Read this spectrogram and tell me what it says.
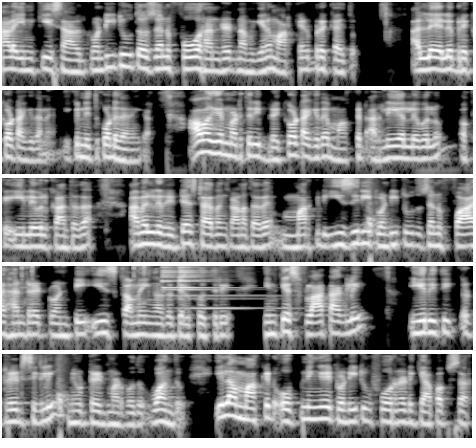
ನಾಳೆ in case twenty two thousand four hundred ನಮಗೇನು ಮಾರ್ಕೆಟ್ ಬ್ರೇಕ್ ಆಯ್ತು. ಅಲ್ಲೇ ಇಲ್ಲಿ ಬ್ರೇಕ್ಔಟ್ ಆಗಿದ್ದಾನೆ. ಈಗ ನಿಂತ್ಕೊಂಡಿದ್ದಾನೆ ಈಗ. ಅವಾಗ ಏನ್ ಮಾಡ್ತೀರಿ? ಬ್ರೇಕ್ಔಟ್ ಆಗಿದೆ. ಮಾರ್ಕೆಟ್ ಅರ್ಲಿಯರ್ ಲೆವೆಲ್ ಓಕೆ ಈ ಲೆವೆಲ್ ಕಾಣ್ತದೆ. ಆಮೇಲೆ ರಿಟೆಸ್ಟ್ ಆದಂಗೆ ಕಾಣ್ತದೆ market easily twenty two thousand five hundred twenty is coming ಅಂತ ತಿಳ್ಕೊತೀರಿ. ಇನ್ ಕೇಸ್ ಫ್ಲಾಟ್ ಆಗ್ಲಿ ಈ ರೀತಿ ಟ್ರೇಡ್ ಸಿಗ್ಲಿ, ನೀವು ಟ್ರೇಡ್ ಮಾಡ್ಬೋದು. ಒಂದು, ಇಲ್ಲ market opening twenty two four hundred gap up sir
